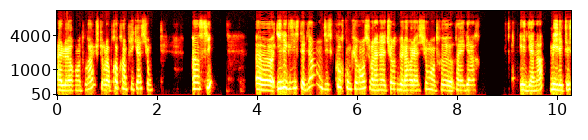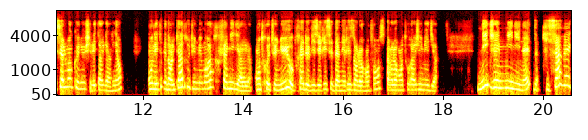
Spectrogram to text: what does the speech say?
à leur entourage, sur leur propre implication. Ainsi, euh, il existait bien un discours concurrent sur la nature de la relation entre Rhaegar et Lyanna, mais il était seulement connu chez les Targaryens. On était dans le cadre d'une mémoire familiale, entretenue auprès de Viserys et Daenerys dans leur enfance par leur entourage immédiat ni Jamie ni Ned, qui savaient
